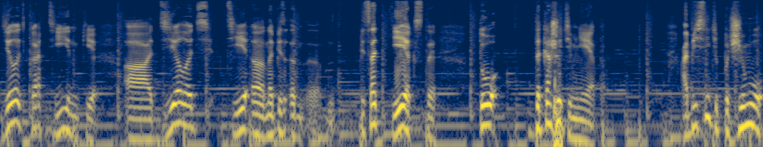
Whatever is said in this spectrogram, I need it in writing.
делать картинки, а, делать те, а, напис, э, писать тексты, то докажите мне это. Объясните, почему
